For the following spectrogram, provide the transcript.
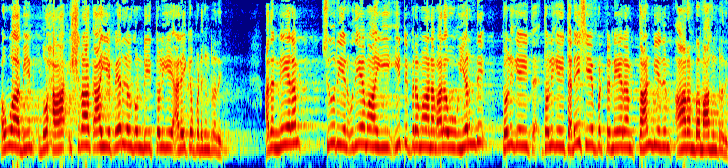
அவ்வாபீன் துஹா இஷ்ராக் ஆகிய பெயர்கள் கொண்டு இத்தொழுகை அழைக்கப்படுகின்றது. அதன் நேரம் சூரியன் உதயமாகி ஈட்டு பிரமாணம் அளவு உயர்ந்து தொழுகை தொழுகை தடை செய்யப்பட்ட நேரம் தாண்டியதும் ஆரம்பமாகின்றது.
